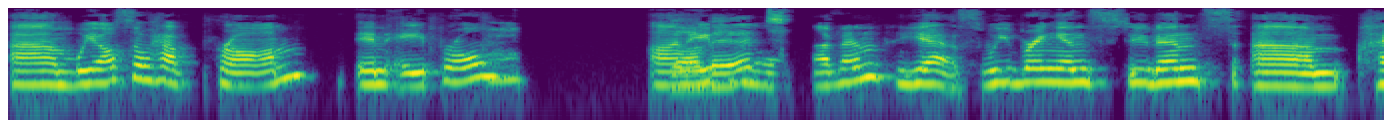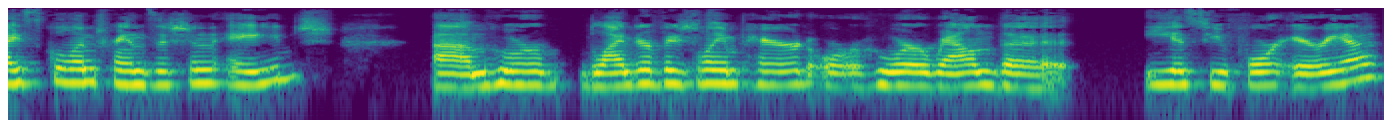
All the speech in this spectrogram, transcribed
Um, we also have prom in April. On Love April it. 11th, yes, we bring in students, um, high school and transition age, um, who are blind or visually impaired or who are around the ESU four area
